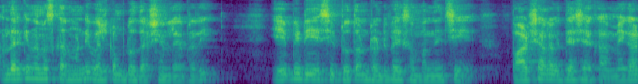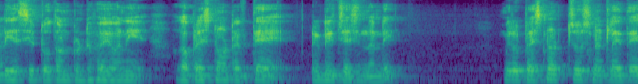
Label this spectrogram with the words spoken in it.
అందరికీ నమస్కారం అండి. Welcome to Darshan library. APDSC two thousand twenty ఫైవ్కి సంబంధించి పాఠశాల విద్యాశాఖ mega DSC two thousand twenty five అని ఒక ప్రెస్ నోట్ అయితే రిలీజ్ చేసిందండి. మీరు ప్రెస్ నోట్ చూసినట్లయితే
